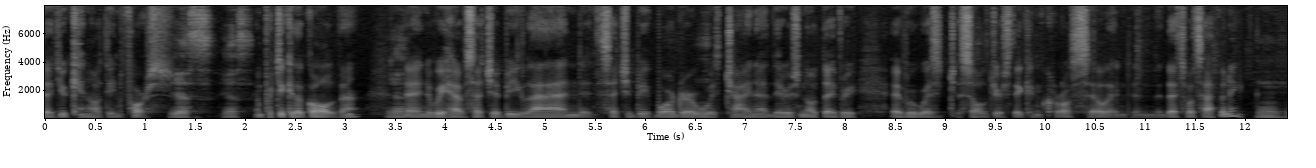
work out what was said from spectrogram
that you cannot enforce? Yes, yes. In particular, gold. Huh? Yeah. And we have such a big land and such a big border mm. with China. There is not every everywhere soldiers they can cross sell, and, and that's what's happening. Mm.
